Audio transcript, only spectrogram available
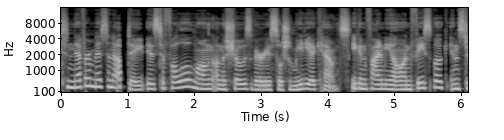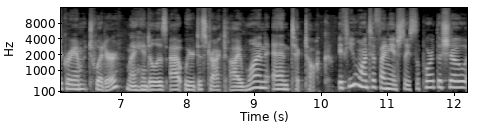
to never miss an update is to follow along on the show's various social media accounts. You can find me on Facebook, Instagram, Twitter. My handle is at Weird Distract I1 and TikTok. If you want to financially support the show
